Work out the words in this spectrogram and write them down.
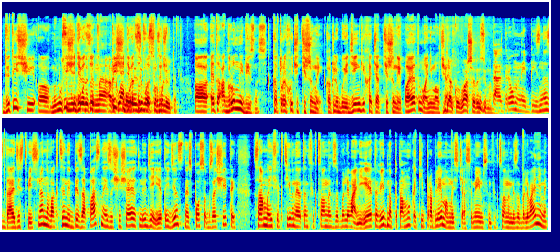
2000, а, Мы мусим 1900 уходить на рекламу, резюме 1980. сформулируйте. А, Это огромный бизнес, который хочет тишины. Как любые деньги хотят тишины, поэтому они молчат. Дякую, ваше резюме. Это огромный бизнес, да, действительно, но вакцины безопасны и защищают людей. И это единственный способ защиты, самый эффективный от инфекционных заболеваний. И это видно потому, какие проблемы мы сейчас имеем с инфекционными заболеваниями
